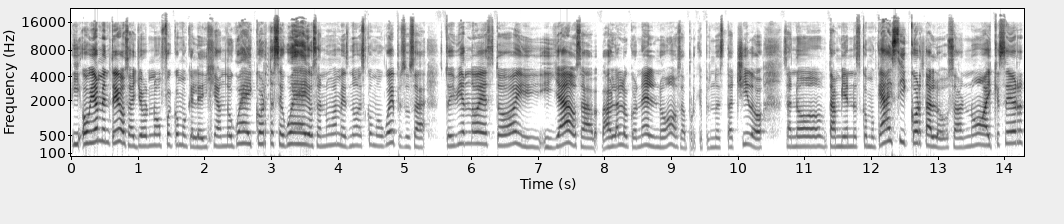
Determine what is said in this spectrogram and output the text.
y obviamente, o sea, yo no fue como que le dije ando, güey, córtese, güey, o sea, no mames, no, es como, güey, pues, o sea, estoy viendo esto y, y ya, o sea, háblalo con él, ¿no? O sea, porque pues no está chido, o sea, no, también no es como que, ay, sí, córtalo, o sea, no, hay que ser,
